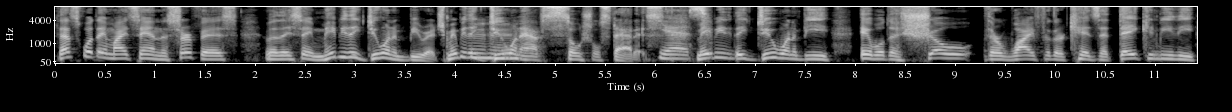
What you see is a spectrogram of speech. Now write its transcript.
That's what they might say on the surface, but they say maybe they do want to be rich. Maybe they mm-hmm. do want to have social status. Yes. Maybe they do want to be able to show their wife or their kids that they can be the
